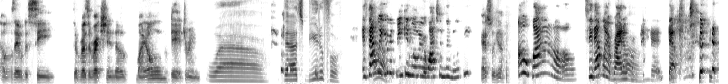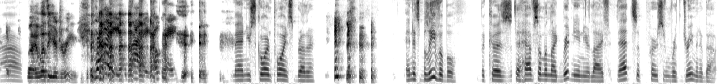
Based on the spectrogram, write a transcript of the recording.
i was able to see the resurrection of my own dead dream Wow. That's beautiful. Is that what you were thinking when we were watching the movie? actually yeah Oh wow. See, that went right over my head. That Wow. Well, it wasn't your dream. right, right. Okay. Man, you're scoring points, brother. And it's believable because to have someone like Brittany in your life, that's a person worth dreaming about.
